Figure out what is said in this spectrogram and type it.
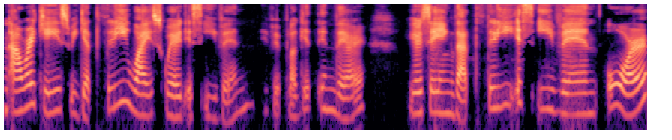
In our case, we get 3y squared is even. If you plug it in there, you're saying that 3 is even or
